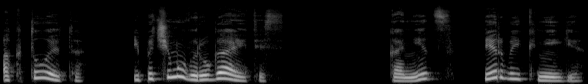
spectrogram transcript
«А кто это? И почему вы ругаетесь?» Конец первой книги.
